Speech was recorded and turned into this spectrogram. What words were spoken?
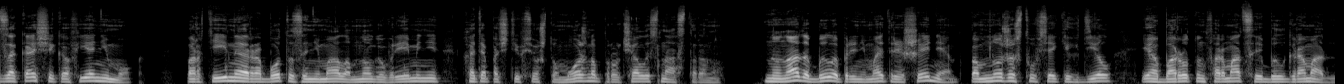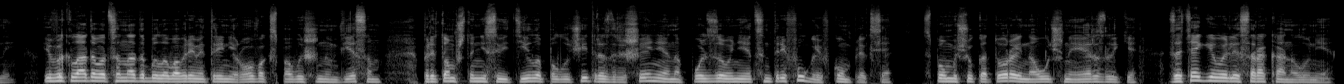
заказчиков я не мог. Партийная работа занимала много времени, хотя почти все, что можно, поручалось на сторону. Но надо было принимать решения по множеству всяких дел, и оборот информации был громадный и выкладываться надо было во время тренировок с повышенным весом, при том, что не светило получить разрешение на пользование центрифугой в комплексе, с помощью которой научные эрзлики затягивали 40 на Луне.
